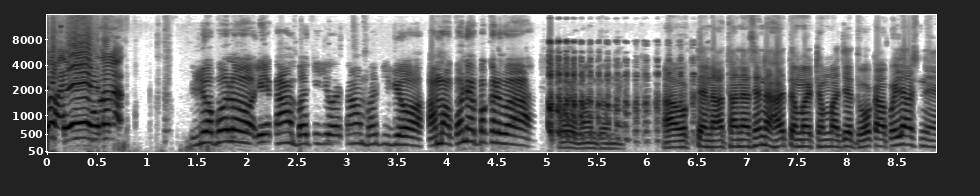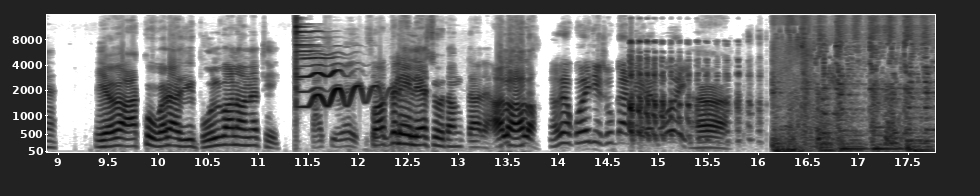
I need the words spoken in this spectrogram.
ઓલા એ ઓલા લ્યો બોલો. એ કામ ભાગી ગયો કામ ભાગી ગયો. આમાં કોને પકડવા? કોઈ વાંધો નહીં. આ વખતે નાથાના છે ને હાથ આઠમમાં જે ધોકા પડ્યા છે ને એ હવે આખું વરાજ ભૂલવાનો નથી. પકડી લેશું તમ તારે. હાલો હાલો. હવે કોઈ દી સુગાર નહીં રમે, Thank you.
